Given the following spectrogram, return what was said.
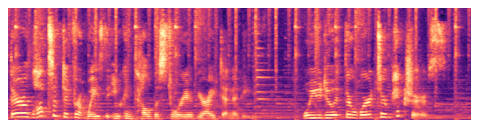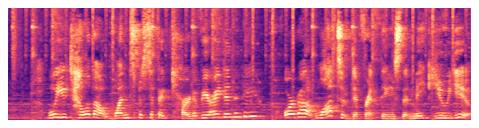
There are lots of different ways that you can tell the story of your identity. Will you do it through words or pictures? Will you tell about one specific part of your identity or about lots of different things that make you you?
